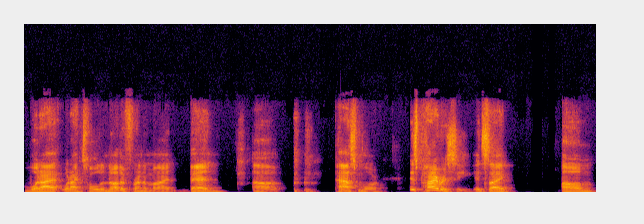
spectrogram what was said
what I what I told another friend of mine, Ben uh, Passmore, is piracy. It's like, um,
